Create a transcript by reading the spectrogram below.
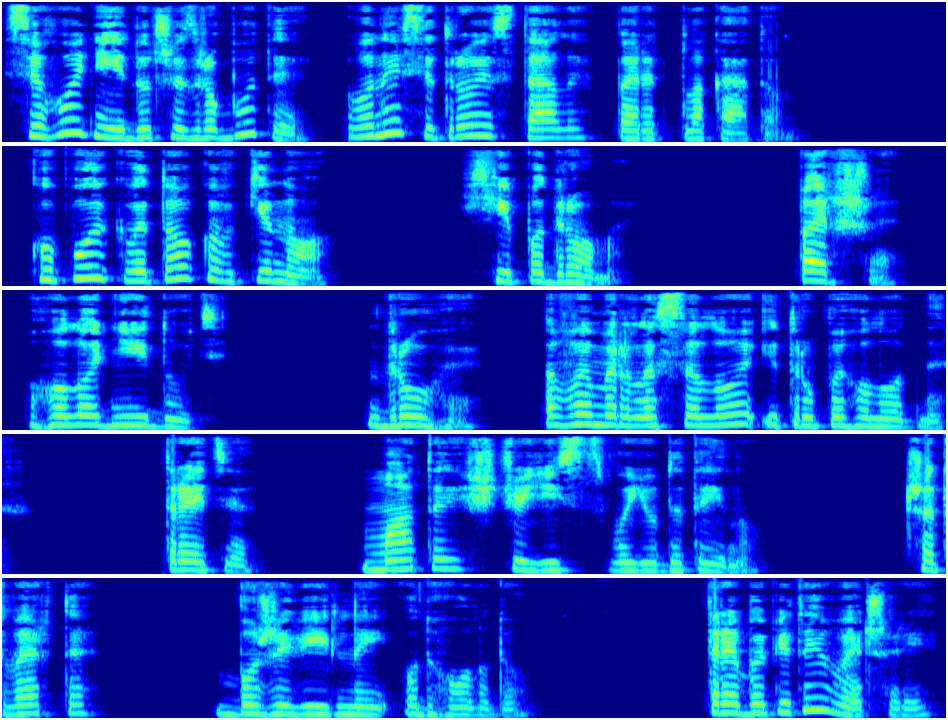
Сьогодні, йдучи з роботи, вони всі троє стали перед плакатом. Купуй квиток в кіно, хіподроми. Перше. Голодні йдуть. Друге. Вимерле село і трупи голодних. Третє. Мати, що їсть свою дитину. Четверте. Божевільний від голоду. Треба піти ввечері,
